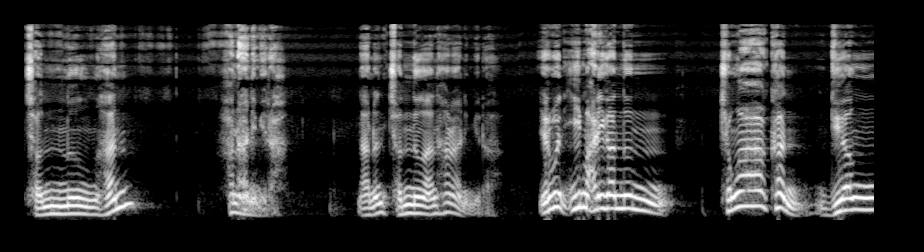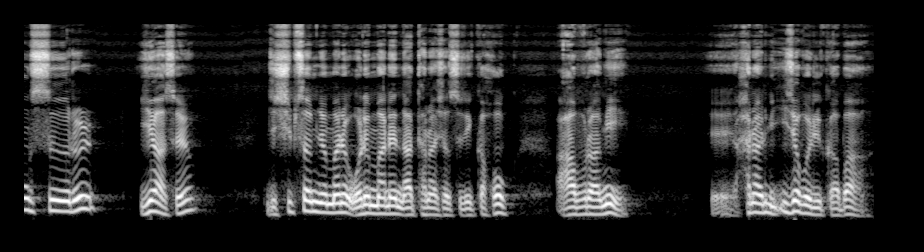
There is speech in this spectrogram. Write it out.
전능한 하나님이라. 나는 전능한 하나님이라. 여러분 이 말이 갖는 정확한 뉘앙스를 이해하세요? 이제 13년 만에 오랜만에 나타나셨으니까 혹 아브라함이 예, 하나님이 잊어버릴까봐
